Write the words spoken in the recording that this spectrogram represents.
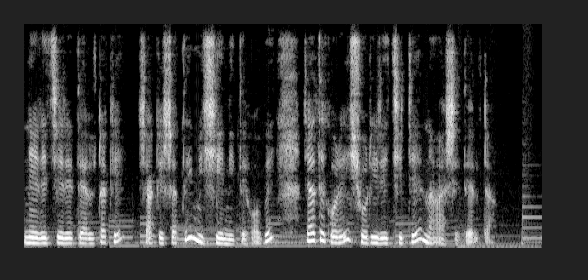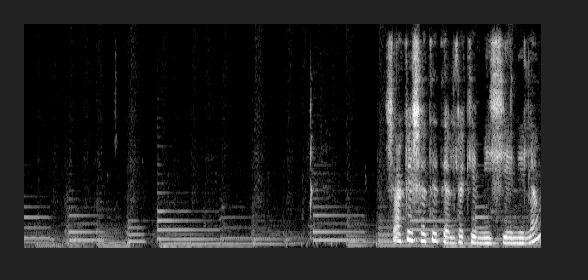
নেড়ে চেড়ে তেলটাকে শাকের সাথে মিশিয়ে নিতে হবে, যাতে করে শরীরে ছিটে না আসে তেলটা। শাকের সাথে তেলটাকে মিশিয়ে নিলাম।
